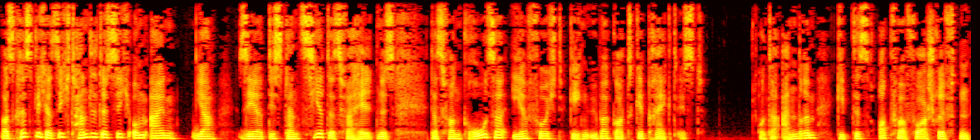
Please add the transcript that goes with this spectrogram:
Aus christlicher Sicht handelt es sich um ein, ja, sehr distanziertes Verhältnis, das von großer Ehrfurcht gegenüber Gott geprägt ist. Unter anderem gibt es Opfervorschriften,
